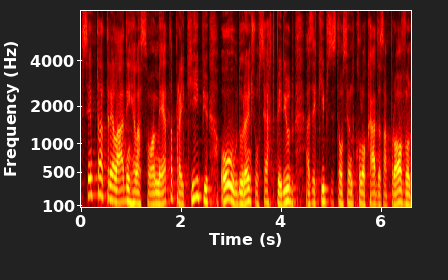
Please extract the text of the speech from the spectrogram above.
sempre está atrelada em relação à meta para a equipe, ou durante um certo período as equipes estão sendo colocadas à prova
